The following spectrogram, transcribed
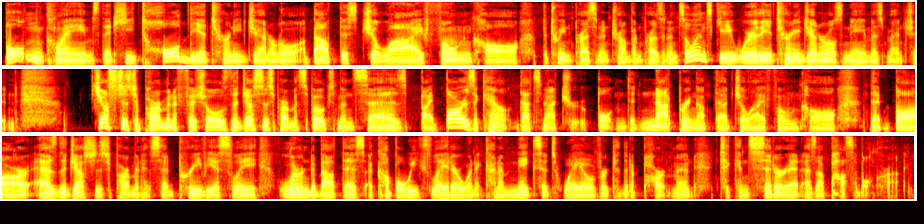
Bolton claims that he told the attorney general about this July phone call between President Trump and President Zelensky, where the attorney general's name is mentioned. Justice Department officials, the Justice Department spokesman says, by Barr's account, that's not true. Bolton did not bring up that July phone call. That Barr, as the Justice Department has said previously, learned about this a couple weeks later when it kind of makes its way over to the department to consider it as a possible crime.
